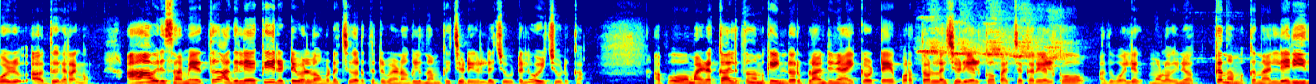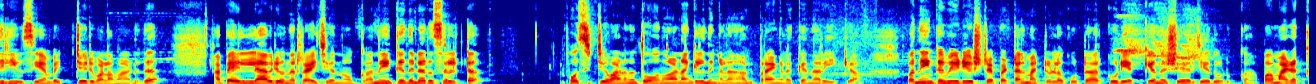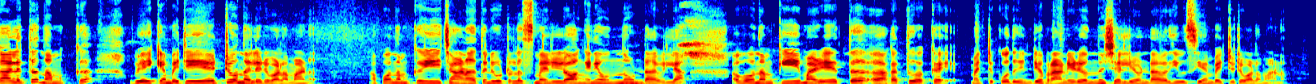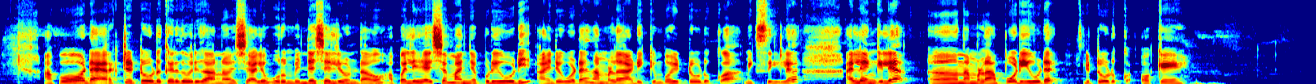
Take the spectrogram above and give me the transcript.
കൊഴു അത് ഇറങ്ങും. ആ ഒരു സമയത്ത് അതിലേക്ക് ഇരട്ടി വെള്ളവും കൂടെ ചേർത്തിട്ട് വേണമെങ്കിൽ നമുക്ക് ചെടികളുടെ ചൂട്ടിൽ ഒഴിച്ചു കൊടുക്കാം. അപ്പോൾ മഴക്കാലത്ത് നമുക്ക് ഇൻഡോർ പ്ലാന്റിനായിക്കോട്ടെ പുറത്തുള്ള ചെടികൾക്കോ പച്ചക്കറികൾക്കോ അതുപോലെ മുളകിനോ ഒക്കെ നമുക്ക് നല്ല രീതിയിൽ യൂസ് ചെയ്യാൻ പറ്റിയൊരു വളമാണിത്. അപ്പോൾ എല്ലാവരും ഒന്ന് ട്രൈ ചെയ്ത് നോക്കുക. നിങ്ങൾക്ക് ഇതിന്റെ റിസൾട്ട് പോസിറ്റീവാണെന്ന് തോന്നുവാണെങ്കിൽ നിങ്ങൾ അഭിപ്രായങ്ങളൊക്കെ ഒന്ന് അറിയിക്കുക. അപ്പോൾ നിങ്ങൾക്ക് വീഡിയോ ഇഷ്ടപ്പെട്ടാൽ മറ്റുള്ള കൂട്ടുകാർക്ക് കൂടിയൊക്കെ ഒന്ന് ഷെയർ ചെയ്ത് കൊടുക്കുക. അപ്പോൾ മഴക്കാലത്ത് നമുക്ക് ഉപയോഗിക്കാൻ പറ്റിയ ഏറ്റവും നല്ലൊരു വളമാണ്. അപ്പോൾ നമുക്ക് ഈ ചാണകത്തിന്റെ കൂട്ടുള്ള സ്മെല്ലോ അങ്ങനെ ഒന്നും ഉണ്ടാവില്ല. അപ്പോൾ നമുക്ക് ഈ മഴയത്ത് അകത്തുമൊക്കെ മറ്റു കൊതുകിന്റെയോ പ്രാണിയുടെയോ ഒന്നും ശല്യം ഉണ്ടാവാതെ യൂസ് ചെയ്യാൻ പറ്റിയൊരു വളമാണ്. അപ്പോൾ ഡയറക്റ്റ് ഇട്ട് കൊടുക്കരുത് ഒരു കാരണവശാലും ഉറുമ്പിന്റെ ശല്യം ഉണ്ടാവും. അപ്പോൾ ലേശം മഞ്ഞപ്പൊടി കൂടി അതിന്റെ കൂടെ നമ്മൾ അടിക്കുമ്പോൾ ഇട്ട് കൊടുക്കുക മിക്സിയിൽ അല്ലെങ്കിൽ നമ്മൾ ആ പൊടിയൂടെ ഇട്ട് കൊടുക്കുക. ഓക്കേ?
